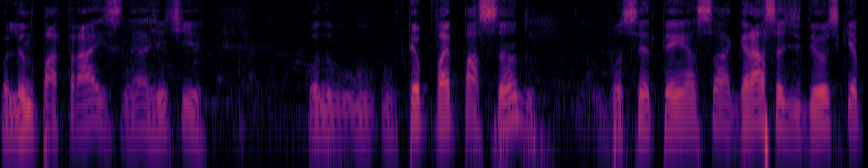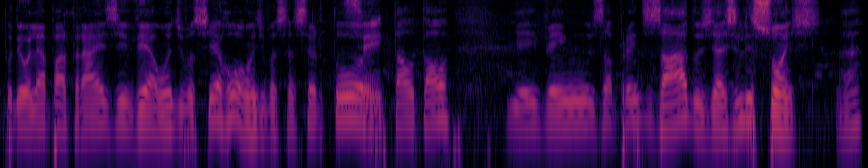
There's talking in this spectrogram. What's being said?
olhando para trás, né, a gente, quando o, o tempo vai passando, você tem essa graça de Deus que é poder olhar para trás e ver aonde você errou, onde você acertou Sim. e tal, tal. E aí vem os aprendizados e as lições, né?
